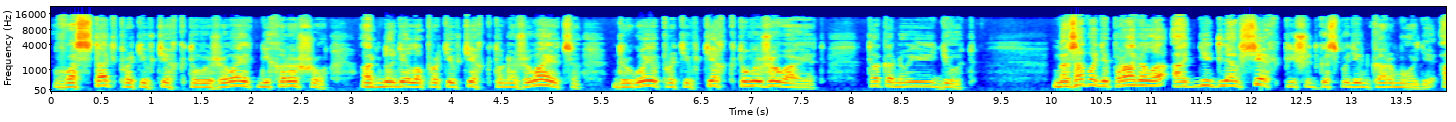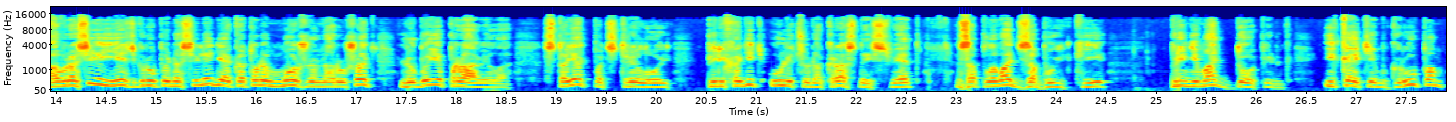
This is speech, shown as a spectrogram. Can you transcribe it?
Восстать против тех, кто выживает, нехорошо. Одно дело против тех, кто наживается, другое против тех, кто выживает. Так оно и идет. На Западе правила одни для всех, пишет господин Кармоди, а в России есть группы населения, которым можно нарушать любые правила, стоять под стрелой, переходить улицу на красный свет, заплывать за буйки – принимать допинг. И к этим группам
